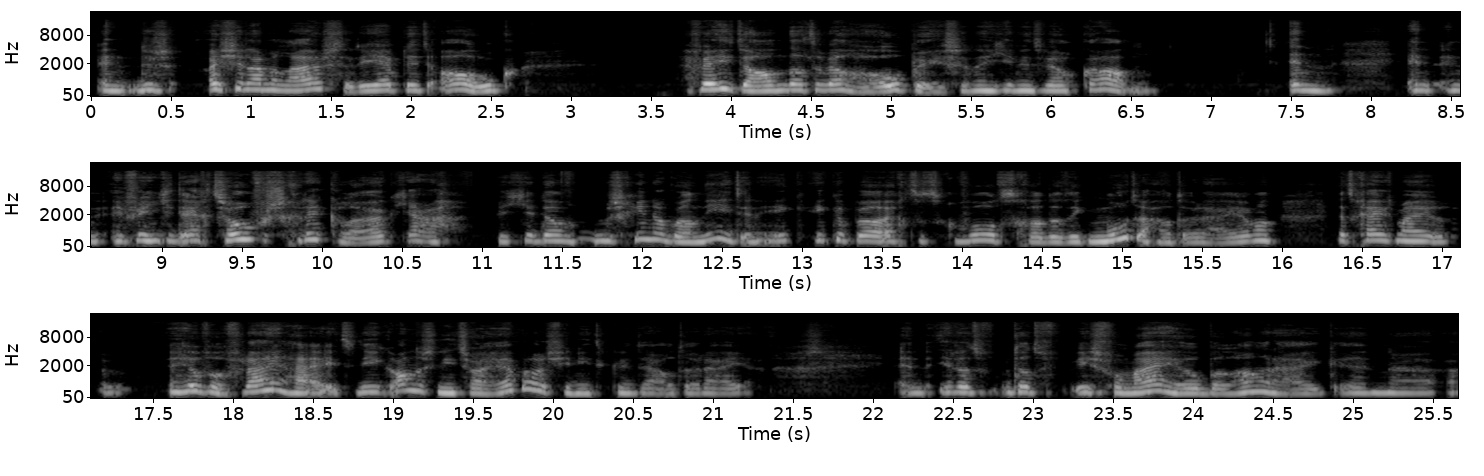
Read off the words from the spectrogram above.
en dus als je naar me luistert, je hebt dit ook weet dan dat er wel hoop is en dat je het wel kan. En, en, en vind je het echt zo verschrikkelijk? Ja, weet je, dan misschien ook wel niet. En ik, ik heb wel echt het gevoel gehad dat ik moet autorijden, want het geeft mij eh, heel veel vrijheid die ik anders niet zou hebben als je niet kunt autorijden. En ja, dat, dat is voor mij heel belangrijk. En uh,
